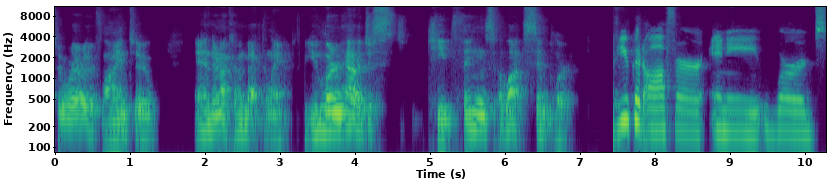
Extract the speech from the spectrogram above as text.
to wherever they're flying to, and they're not coming back to land. You learn how to just keep things a lot simpler. If you could offer any words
